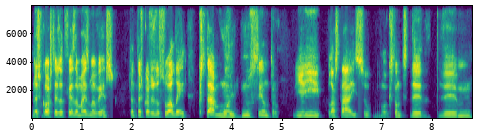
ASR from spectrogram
nas costas da defesa, mais uma vez, portanto, nas costas do Soalé, que está muito no centro, e aí lá está isso, uma questão de, de, de,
